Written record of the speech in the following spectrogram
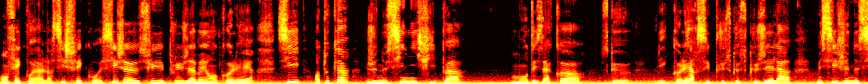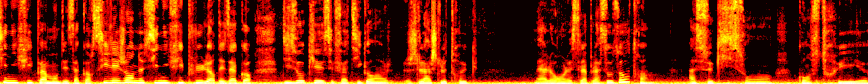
on fait quoi? Alors si je fais quoi? Si je suis plus jamais en colère, si en tout cas je ne signifie pas mon désaccord, parce que les colères c'est plus que ce que j'ai là, mais si je ne signifie pas mon désaccord, si les gens ne signifient plus leur désaccord, disent ok c'est fatigant, je lâche le truc, mais alors on laisse la place aux autres, hein, à ceux qui sont construits euh,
